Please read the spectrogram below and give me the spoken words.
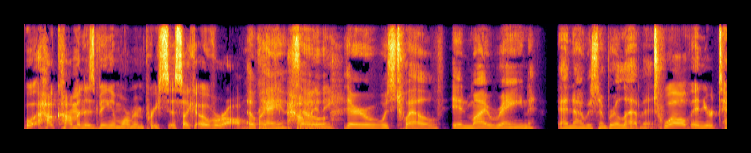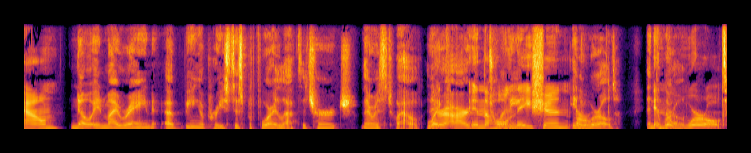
well how common is being a mormon priestess like overall Okay. Like, how so many There was 12 in my reign and I was number 11. 12 in your town No, in my reign of being a priestess before I left the church, there was 12. like there are in the whole nation in the world. In, in the the world.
